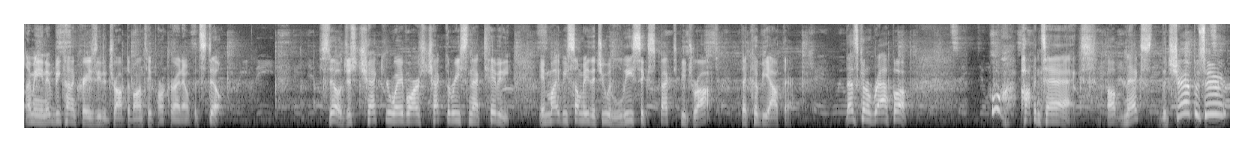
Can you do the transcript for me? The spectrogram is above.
I mean, it would be kind of crazy to drop DeVante Parker, I know, but still. Still, just check your waiver wires, check the recent activity. It might be somebody that you would least expect to be dropped that could be out there. That's going to wrap up Whew, popping tags. Up next, the champ is here.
